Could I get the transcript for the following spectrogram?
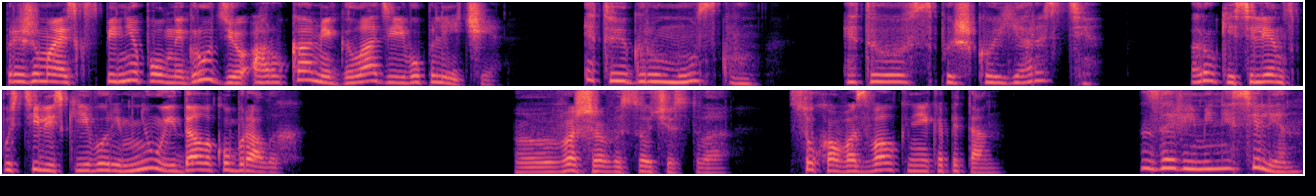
прижимаясь к спине полной грудью, а руками гладя его плечи. «Эту игру мускул, эту вспышку ярости?» Руки Селен спустились к его ремню, и Далок убрал их. «Ваше Высочество», — сухо возвал к ней капитан. «Зови меня Селен»,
